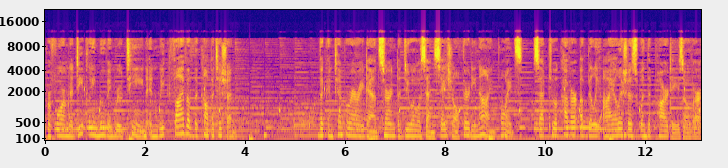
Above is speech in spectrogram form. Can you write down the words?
performed a deeply moving routine in week 5 of the competition. The contemporary dance earned the duo a sensational 39 points, set to a cover of Billie Eilish's When the Party's Over.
